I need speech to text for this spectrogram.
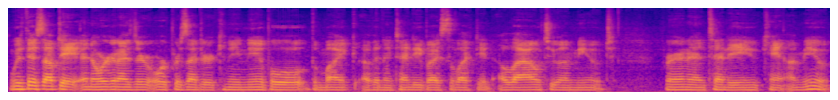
With this update, an organizer or presenter can enable the mic of an attendee by selecting Allow to Unmute for an attendee who can't unmute,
